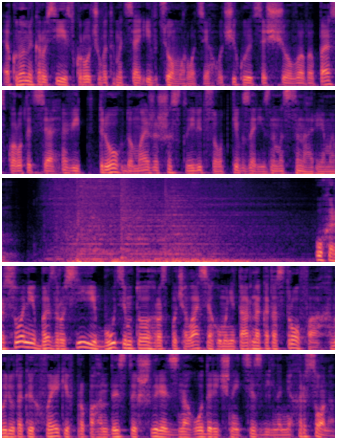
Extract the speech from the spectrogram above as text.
Економіка Росії скорочуватиметься і в цьому році. Очікується, що ВВП скоротиться від 3 до майже 6% за різними сценаріями. У Херсоні без Росії буцімто розпочалася гуманітарна катастрофа. Хвилю таких фейків пропагандисти ширять з нагоди річниці звільнення Херсона.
